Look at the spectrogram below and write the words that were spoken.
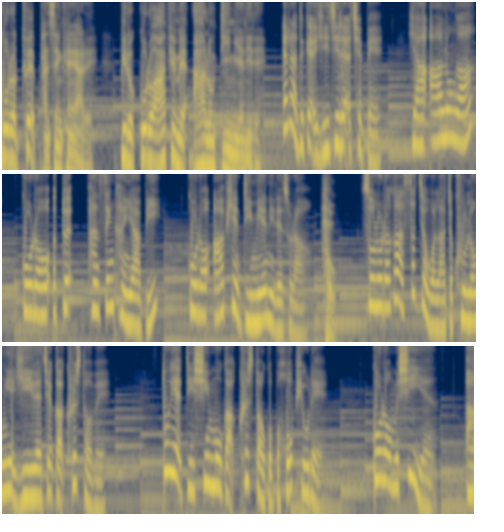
ကိုရောထွက်ဖန်ဆင်းခံရတယ်ပြီးတော့ကိုရောအားဖြင့်ပဲအားလုံးတည်မြဲနေတယ်အဲ့ဒါတကယ်အရေးကြီးတဲ့အချက်ပဲ။ ယာအားလုံးကကိုတော်အတွက်ဖန်ဆင်းခံရပြီးကိုတော်အားဖြင့်တည်မြဲနေတယ်ဆိုတာဟုတ်ဆိုလိုတာကစัจ java လာတစ်ခုလုံးရဲ့ရည်ရွယ်ချက်ကခရစ်တော်ပဲ။သူ့ရဲ့တည်ရှိမှုကခရစ်တော်ကိုဗဟိုးဖြူတယ်။ကိုတော်မရှိရင်ဘာ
